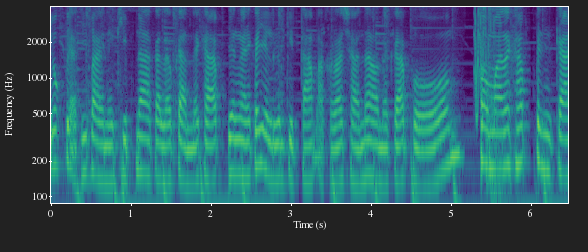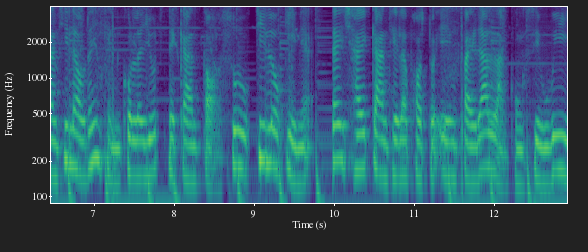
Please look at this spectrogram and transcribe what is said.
ยกไปอธิบายในคลิปหน้ากันแล้วกันนะครับยังไงก็อย่าลืมติดตามอัครชาแนลนะครับผม ต่อมานะครับเป็นการที่เราได้เห็นกลยุทธ์ในการต่อสู้ที่โลกิเนี่ยได้ใช้การเทเลพอร์ตตัวเองไปด้านหลังของซิลวี่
